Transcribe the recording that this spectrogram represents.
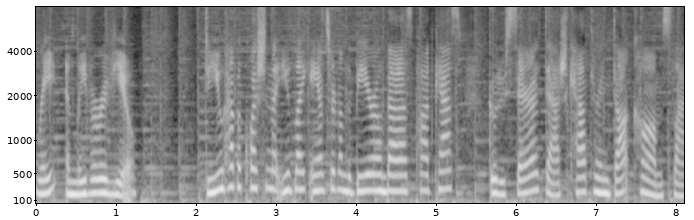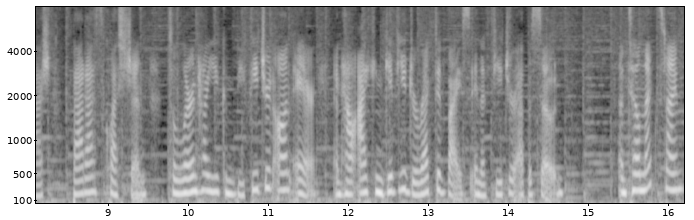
rate, and leave a review. Do you have a question that you'd like answered on the Be Your Own Badass podcast? Go to sarah-catherine.com slash badass question to learn how you can be featured on air and how I can give you direct advice in a future episode. Until next time.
